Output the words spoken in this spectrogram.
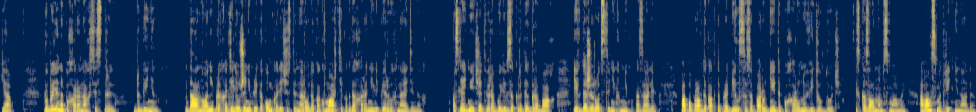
Я. Вы были на похоронах сестры? Дубинин. Да, но они проходили уже не при таком количестве народа, как в марте, когда хоронили первых найденных. Последние четверо были в закрытых гробах, их даже родственникам не показали. Папа, правда, как-то пробился, за пару дней до похорон увидел дочь и сказал нам с мамой, а вам смотреть не надо.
